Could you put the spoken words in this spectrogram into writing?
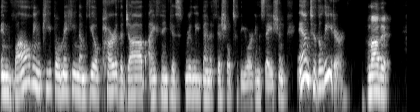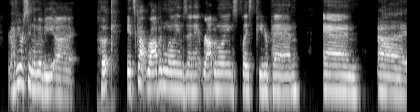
involving people, making them feel part of the job, I think is really beneficial to the organization and to the leader. Love it. Have you ever seen the movie uh, Hook? It's got Robin Williams in it. Robin Williams plays Peter Pan, and uh,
